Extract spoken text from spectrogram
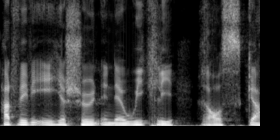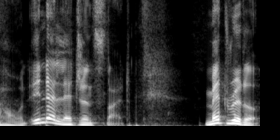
hat WWE hier schön in der Weekly rausgehauen. In der Legends Night. Matt Riddle.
